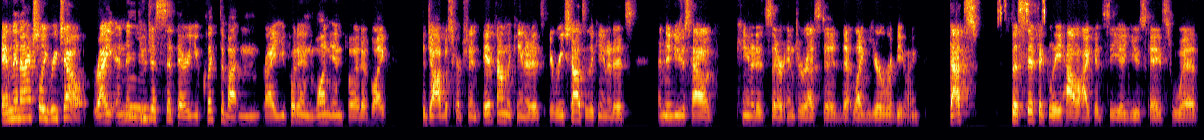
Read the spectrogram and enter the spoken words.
and then actually reach out, right? And then mm-hmm. you just sit there, you click the button, right? You put in one input of like the job description, it found the candidates, it reached out to the candidates, and then you just have candidates that are interested that like you're reviewing. That's specifically how I could see a use case with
